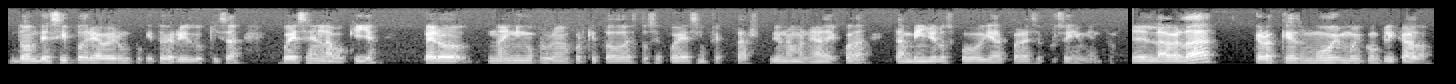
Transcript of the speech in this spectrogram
Donde sí podría haber un poquito de riesgo, quizá puede ser en la boquilla, pero no hay ningún problema porque todo esto se puede desinfectar de una manera adecuada. También yo los puedo guiar para ese procedimiento. Eh, la verdad, creo que es muy, muy complicado.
